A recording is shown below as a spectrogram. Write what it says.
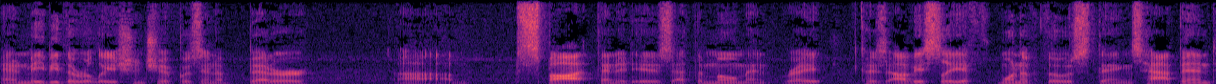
And maybe the relationship was in a better um, spot than it is at the moment, right? Because obviously, if one of those things happened,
